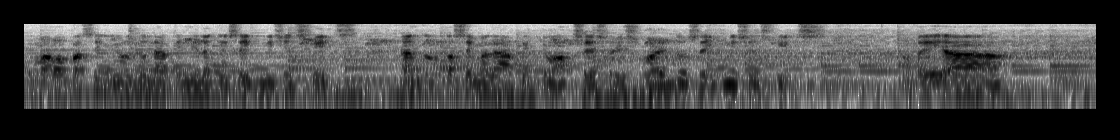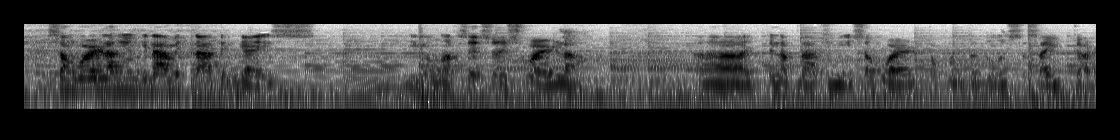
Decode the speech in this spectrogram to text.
Kung mapapansin nyo, doon natin nilagay sa ignition switch. Nandun kasi malapit yung accessories wire doon sa ignition switch. Okay, ah isang wire lang yung ginamit natin guys. Yung accessories wire lang. Uh, tinap natin yung isang wire papunta doon sa sidecar.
